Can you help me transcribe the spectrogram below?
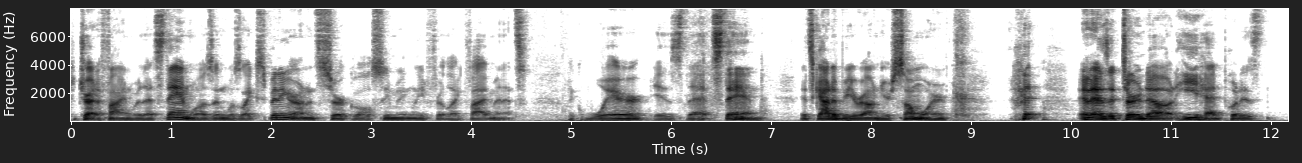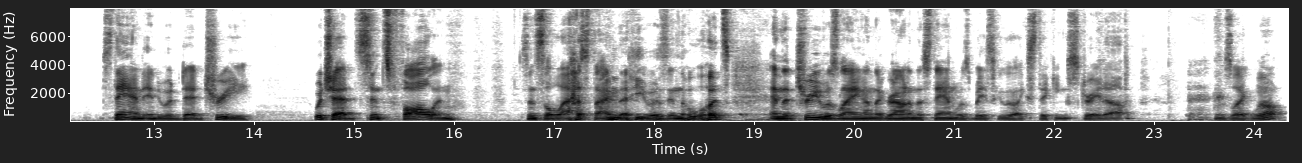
to try to find where that stand was and was like spinning around in circles seemingly for like five minutes. Like, where is that stand? It's got to be around here somewhere. and as it turned out, he had put his stand into a dead tree, which had since fallen since the last time that he was in the woods, and the tree was laying on the ground, and the stand was basically like sticking straight up. He was like, "Well,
